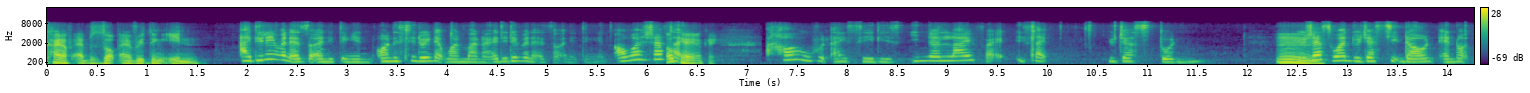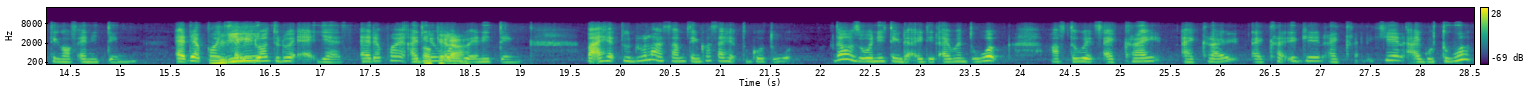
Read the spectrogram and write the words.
kind of absorb everything in? I didn't even absorb anything in. Honestly, during that one month, right, I didn't even absorb anything in. I was just like, Okay, okay. how would I say this? In your life, right? It's like you just stone. Mm, You just want to just sit down and not think of anything. At that point, it's like you don't want to do it. Yes. At that point, I didn't Okay want to do anything, but I had to do lah something because I had to go to work. That was the only thing that I did. I went to work. Afterwards, I cried. I cried. I cried again. I cried again. I go to work.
